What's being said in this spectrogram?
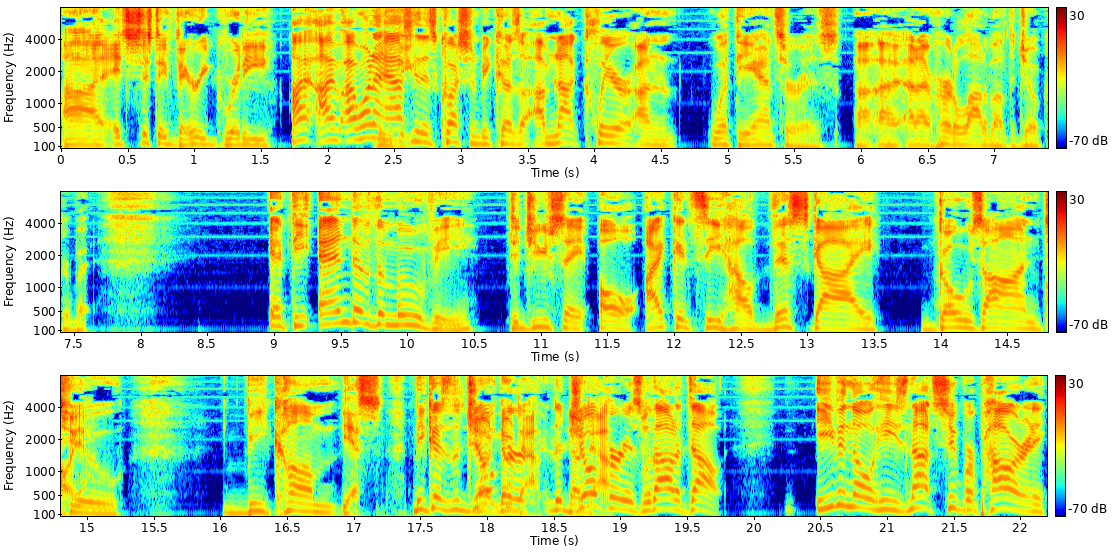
Uh, it's just a very gritty. I I, I want to ask you this question because I'm not clear on what the answer is, uh, I, and I've heard a lot about the Joker. But at the end of the movie, did you say, "Oh, I can see how this guy goes on Oh, yeah. to become"? Yes, Because the No- no Joker, the No Joker is without a doubt. Even though he's not super powered,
